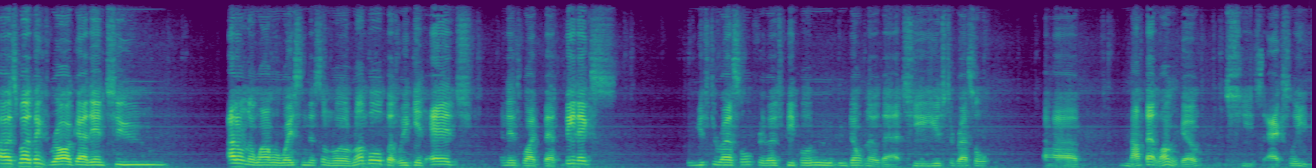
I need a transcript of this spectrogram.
Uh, some other things Raw got into. I don't know why we're wasting this on Royal Rumble, but we get Edge and his wife Beth Phoenix, who used to wrestle. For those people who, who don't know that, she used to wrestle uh, not that long ago. She's actually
